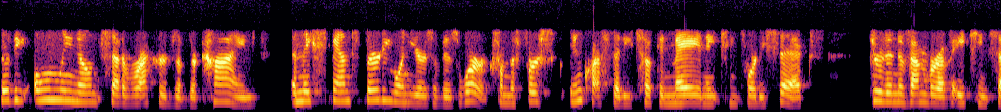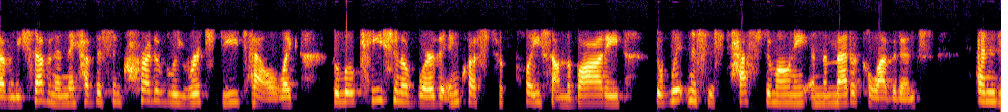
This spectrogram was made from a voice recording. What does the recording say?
They're the only known set of records of their kind and they spanned 31 years of his work from the first inquest that he took in May in 1846 through to November of 1877. And they have this incredibly rich detail, like the location of where the inquest took place on the body, the witness's testimony, and the medical evidence. And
